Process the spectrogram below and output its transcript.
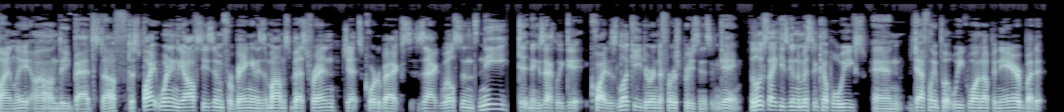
finally on the bad stuff. Despite winning the offseason for banging his mom's best friend, Jets quarterback Zach Wilson's knee didn't exactly get quite as lucky during the first preseason game. It looks like he's going to miss a couple weeks and definitely put week one up in the air, but it,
